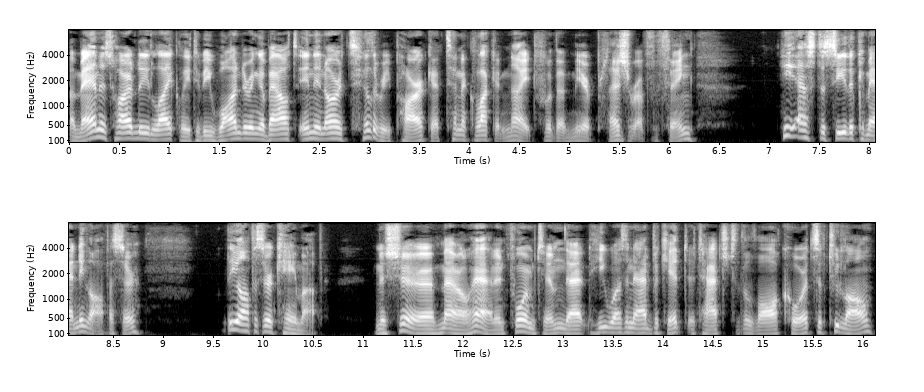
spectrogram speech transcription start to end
A man is hardly likely to be wandering about in an artillery park at ten o'clock at night for the mere pleasure of the thing. He asked to see the commanding officer. The officer came up. Monsieur Marouin informed him that he was an advocate attached to the law courts of Toulon,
